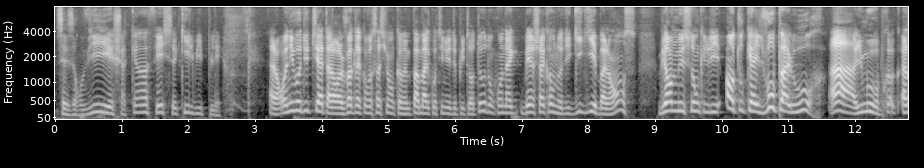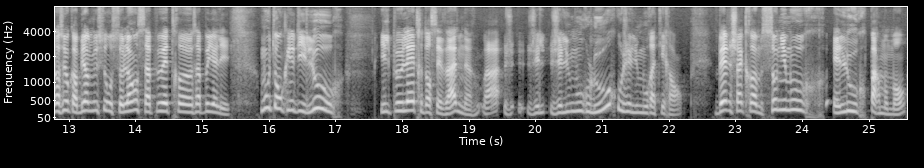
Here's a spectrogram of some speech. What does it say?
ses envies, et chacun fait ce qui lui plaît. Alors au niveau du chat, alors je vois que la conversation a quand même pas mal continué depuis tantôt, donc on a bien chacun nous dit Guigui et Balance, Bjorn Musson qui nous dit en tout cas il vaut pas lourd, ah humour, attention quand Bjorn Musson se lance ça peut être, euh, ça peut y aller. Mouton qui nous dit lourd, il peut l'être dans ses vannes. Ah, j'ai l'humour lourd ou j'ai l'humour attirant? Ben Chakrom, son humour est lourd par moment.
